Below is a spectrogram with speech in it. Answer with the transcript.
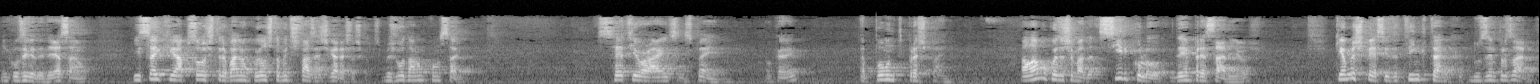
inclusive da direção, e sei que há pessoas que trabalham com eles também lhes fazem chegar estas coisas. Mas vou dar um conselho. Set your eyes in Spain. Ok? Aponte para a Espanha. Há lá uma coisa chamada Círculo de Empresários, que é uma espécie de think tank dos empresários.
